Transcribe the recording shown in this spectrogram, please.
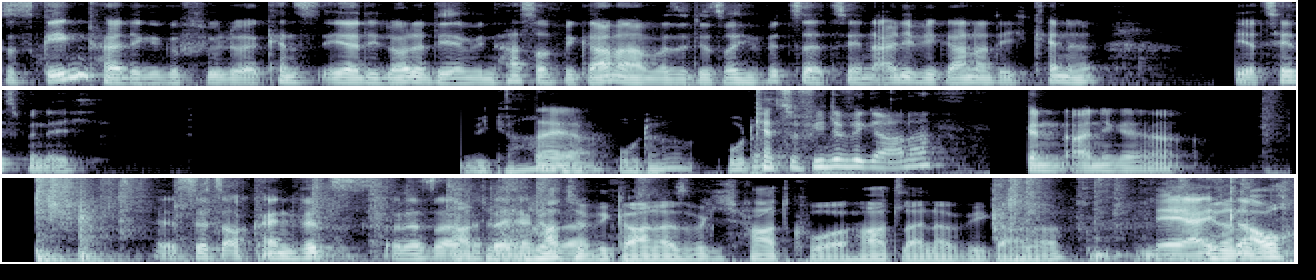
das gegenteilige Gefühl. Du erkennst eher die Leute, die irgendwie einen Hass auf Veganer haben, weil sie dir solche Witze erzählen. All die Veganer, die ich kenne, die erzählen es mir nicht. Vegan, Naja. oder? Oder? Kennst du viele Veganer? Ich kenne einige, ja. Das ist jetzt auch kein Witz oder so. harte, harte gesagt. Veganer, also wirklich Hardcore, Hardliner-Veganer. Naja, Die ich dann glaub, auch.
